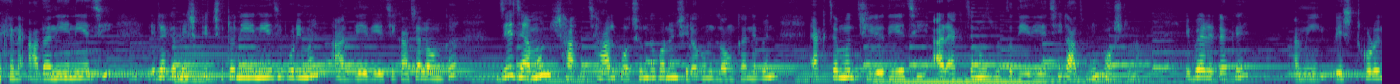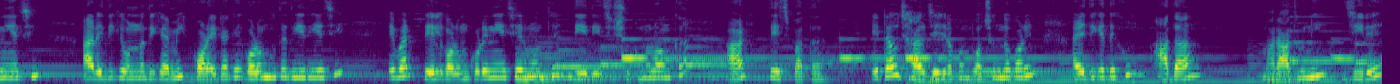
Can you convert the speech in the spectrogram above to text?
এখানে আদা নিয়ে নিয়েছি। এটাকে বেশ কিছুটা নিয়ে নিয়েছি পরিমাণ, আর দিয়ে দিয়েছি কাঁচা লঙ্কা। যে যেমন ঝাল পছন্দ করেন সেরকম লঙ্কা নেবেন। এক চামচ জিরে দিয়েছি, আর এক চামচ মতো দিয়ে দিয়েছি রাঁধুনি মশলা। এবার এটাকে আমি পেস্ট করে নিয়েছি। আর এদিকে অন্যদিকে আমি কড়াইটাকে গরম হতে দিয়ে দিয়েছি। এবার তেল গরম করে নিয়েছি এর মধ্যে। দিয়ে দিয়েছি শুকনো লঙ্কা আর তেজপাতা। এটাও ঝাল যে যেরকম পছন্দ করেন। আর এদিকে দেখুন, আদা রাঁধুনি, জিরে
